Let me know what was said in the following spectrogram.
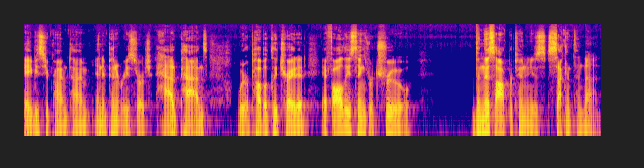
ABC Primetime, independent research, had patents, we were publicly traded. If all these things were true, then this opportunity is second to none.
